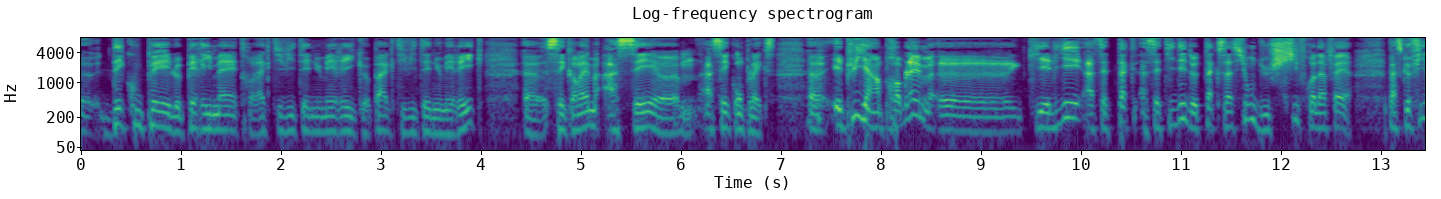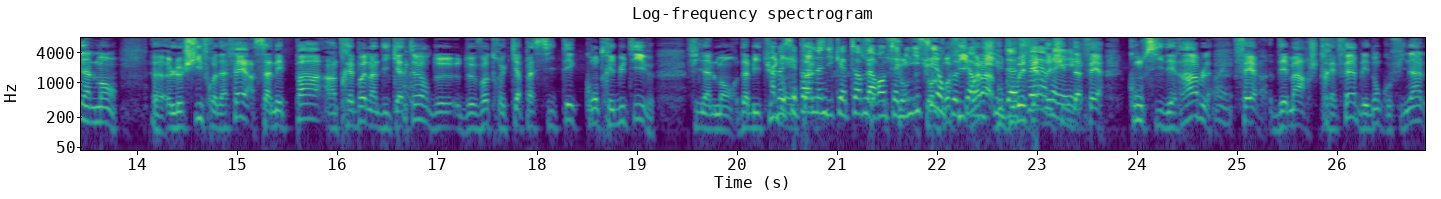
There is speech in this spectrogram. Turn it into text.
euh, découper le périmètre activité numérique, pas activité numérique, euh, c'est quand même assez euh, assez complexe. Euh, et puis il y a un problème euh, qui est lié à cette à cette idée de taxation du chiffre d'affaires, parce que finalement euh, le chiffre d'affaires, ça n'est pas un très bon indicateur de, de votre capacité contributive finalement. D'habitude, Ah bah, c'est pas un indicateur de la sur- sur- rentabilité, sur le on peut faire du Voilà, chiffre vous pouvez faire des d'affaires chiffres d'affaires considérables, Ouais. faire des marges très faibles et donc au final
